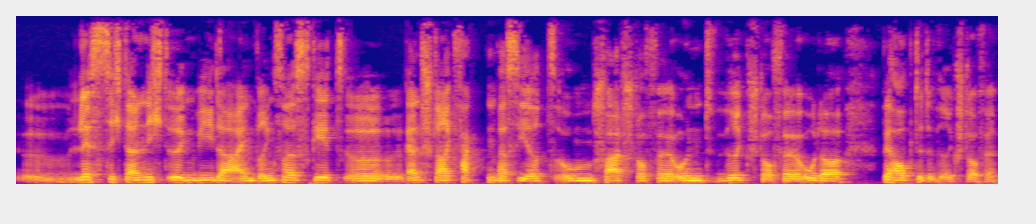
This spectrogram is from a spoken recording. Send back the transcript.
lässt sich dann nicht irgendwie da einbringen, sondern es geht äh, ganz stark faktenbasiert um Schadstoffe und Wirkstoffe oder behauptete Wirkstoffe.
